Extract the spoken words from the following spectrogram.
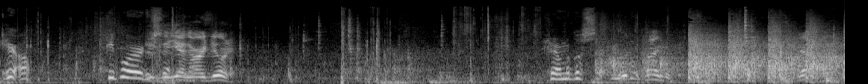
here. Uh, people are already. Yeah, they're already doing it. Here, I'm gonna go sit. What time? Yeah.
